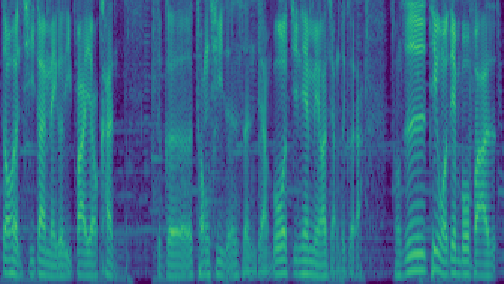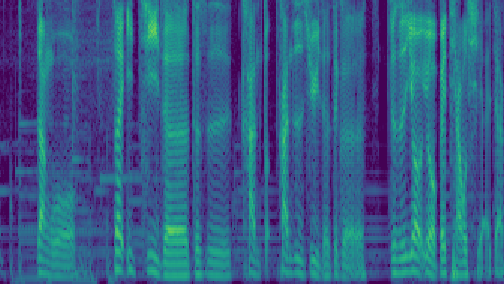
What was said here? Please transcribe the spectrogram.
都很期待，每个礼拜要看这个重启人生这样。不过今天没有要讲这个啦。总之听我电波吧，让我这一季的，就是看看日剧的这个，就是又又有被挑起来这样。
